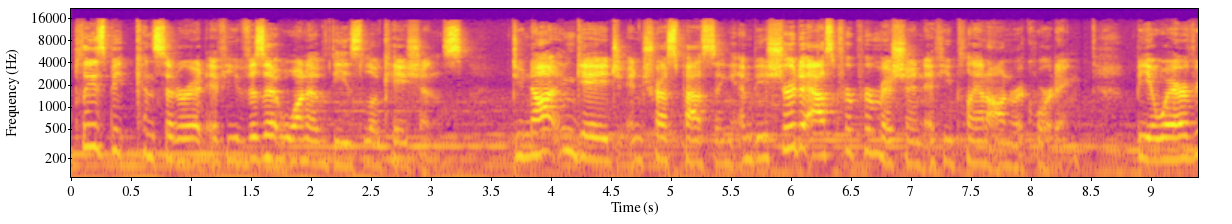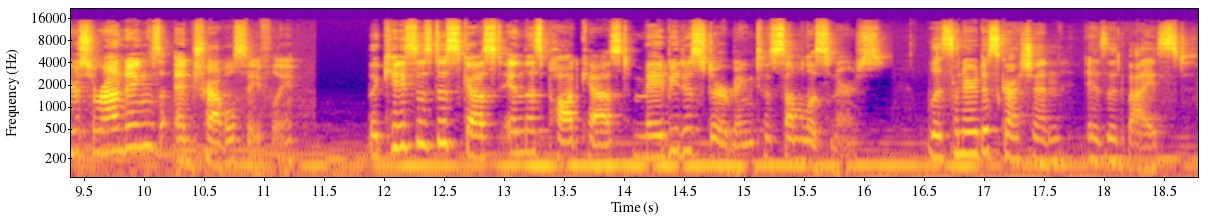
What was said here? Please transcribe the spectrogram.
please be considerate if you visit one of these locations. Do not engage in trespassing and be sure to ask for permission if you plan on recording. Be aware of your surroundings and travel safely. The cases discussed in this podcast may be disturbing to some listeners. Listener discretion is advised.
